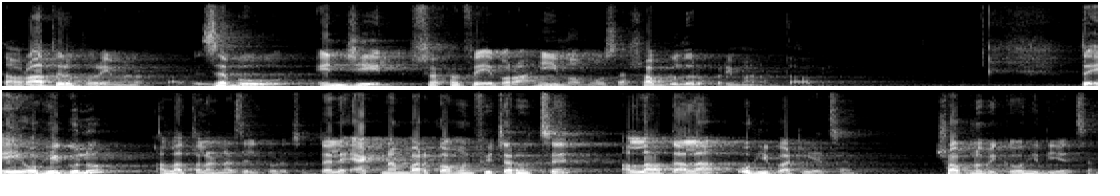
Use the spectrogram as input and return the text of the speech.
তাও রাতের উপর ইমান আনতে হবে। জাবুর ইঞ্জিল সহফে ইব্রাহিম ও মুসা সবগুলোর উপর ইমান আনতে হবে। তো এই ওহিগুলো আল্লাহ তালা নাজিল করেছেন। তাহলে এক নাম্বার কমন ফিচার হচ্ছে, আল্লাহ তালা ওহি পাঠিয়েছেন। সব নবীকে ওহি দিয়েছেন।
